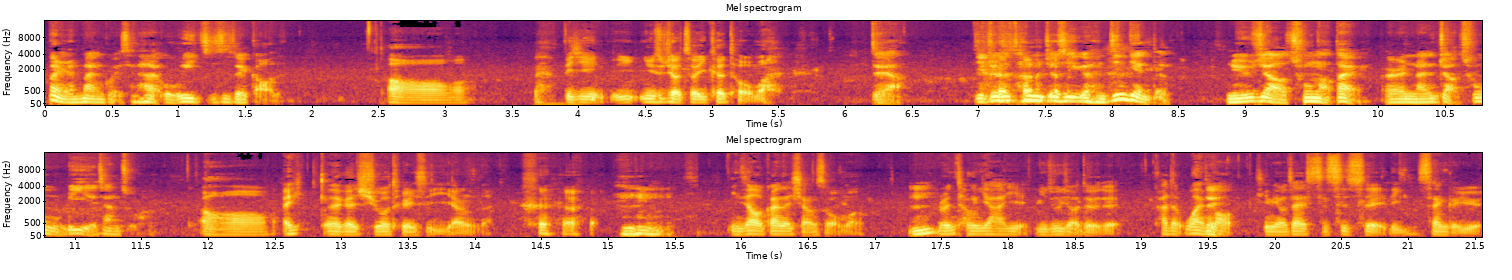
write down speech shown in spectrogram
半人半鬼，所以他的武力值是最高的。哦，毕竟女女主角只有一颗头嘛。对啊，也就是他们就是一个很经典的女主角出脑袋，而男主角出武力的这样组合。哦，哎，那跟须贺推是一样的。你知道我刚才在想什么吗？嗯，伦藤亚叶女主角对不对？她的外貌停留在十四岁零三个月。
